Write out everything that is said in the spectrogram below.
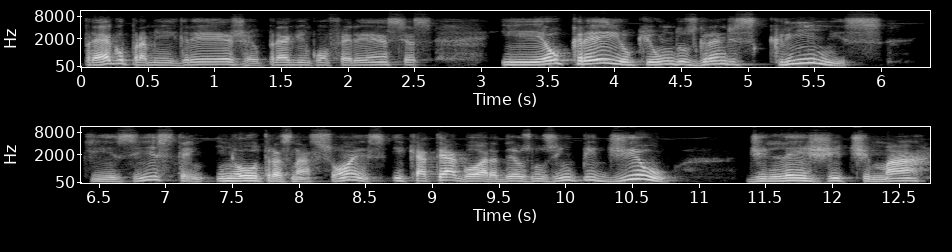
prego para minha igreja, eu prego em conferências, e eu creio que um dos grandes crimes que existem em outras nações e que até agora Deus nos impediu de legitimar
